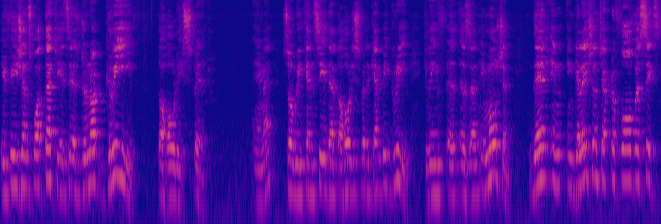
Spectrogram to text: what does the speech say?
Ephesians 4:30 it says do not grieve the Holy Spirit. Amen. So we can see that the Holy Spirit can be grieved. Grief is, an emotion. Then in, in Galatians chapter 4, verse 6,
